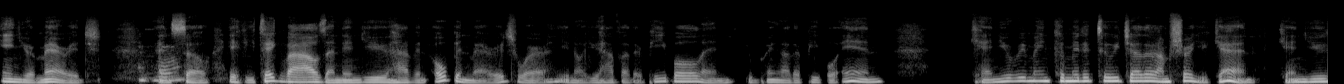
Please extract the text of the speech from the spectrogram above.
in your marriage. Mhm. And so, if you take vows and then you have an open marriage where you know you have other people and you bring other people in, can you remain committed to each other? I'm sure you can. Can you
